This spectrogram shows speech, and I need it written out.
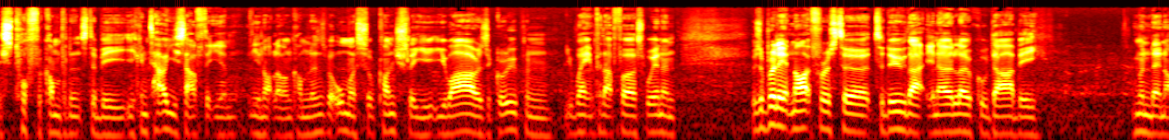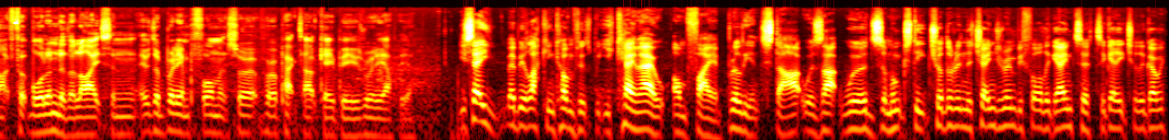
it's tough for confidence to be. You can tell yourself that you're, you're not low on confidence, but almost subconsciously you, you are as a group and you're waiting for that first win. And it was a brilliant night for us to, to do that, you know, local derby, Monday night football under the lights, and it was a brilliant performance for, for a packed out KP. He was really happy. Yeah. You say maybe lacking confidence, but you came out on fire. Brilliant start. Was that words amongst each other in the changing room before the game to, to get each other going?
